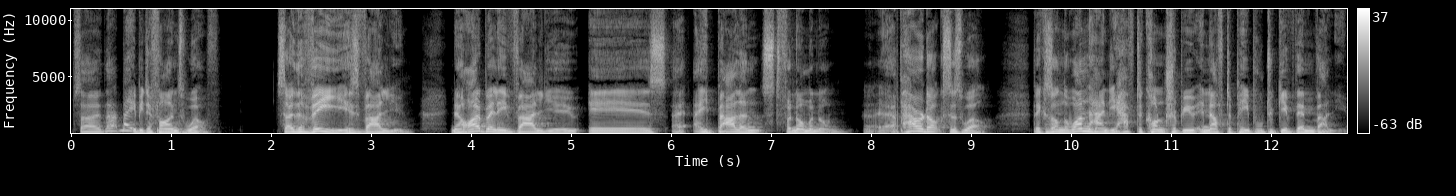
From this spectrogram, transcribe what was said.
So that maybe defines wealth. So the V is value. Now, I believe value is a, a balanced phenomenon, a paradox as well. Because on the one hand, you have to contribute enough to people to give them value.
